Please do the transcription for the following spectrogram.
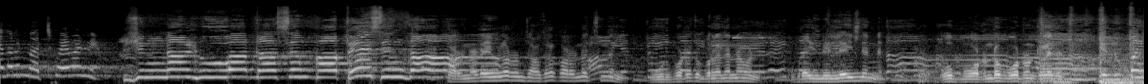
ఎదవని మర్చిపోయామని మేము ఇన్నాళ్ళు ఆకాశం ఆపేసిందా? కరోనా టైంలో రెండు సంవత్సరాలు కరోనా వచ్చిందండి. మూడు పూట శుభ్రంగా తిన్నామండి. ఇప్పుడు ఐదు నెలలు అయిందండి. ఓ పూట ఉండో పూట ఉండలేదు. గెలుపై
